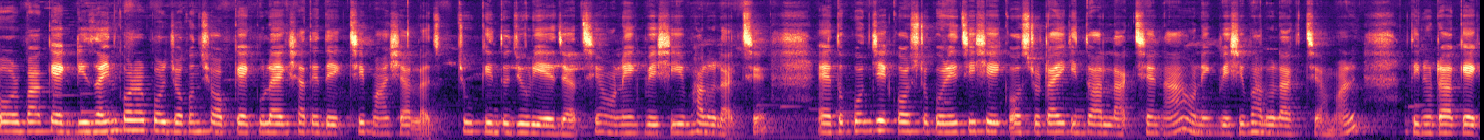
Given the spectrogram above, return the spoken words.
পর বা কেক ডিজাইন করার পর যখন সব কেকগুলো একসাথে দেখছি মাশাল্লাহ চুপ কিন্তু জুড়িয়ে যাচ্ছে, অনেক বেশি ভালো লাগছে। এতক্ষণ যে কষ্ট করেছি, সেই কষ্টটাই কিন্তু আর লাগছে না, অনেক বেশি ভালো লাগছে আমার। তিনোটা কেক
